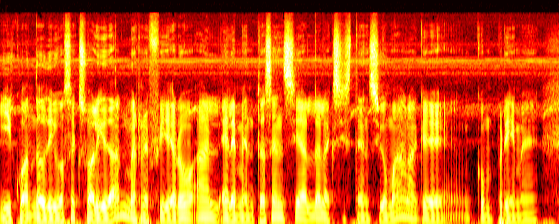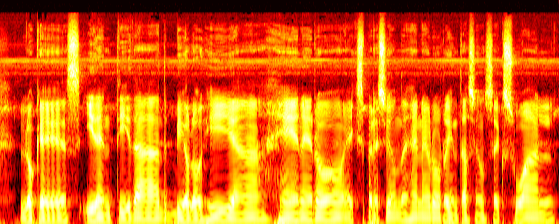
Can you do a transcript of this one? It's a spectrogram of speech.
y cuando digo sexualidad me refiero al elemento esencial de la existencia humana que comprime lo que es identidad, biología, género, expresión de género, orientación sexual,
